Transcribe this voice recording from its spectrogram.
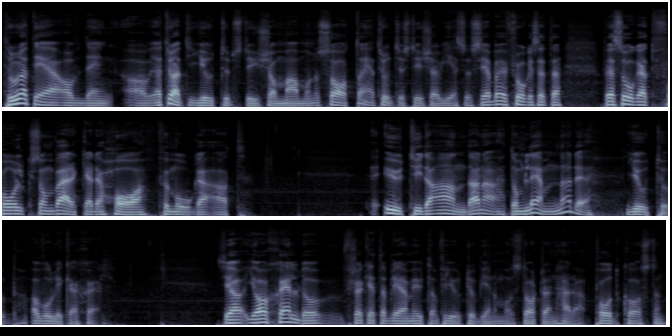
Tror att det är av den, av, jag tror att Youtube styrs av mammon och satan, jag tror inte det styrs av Jesus. Så jag började ifrågasätta, för jag såg att folk som verkade ha förmåga att eh, uttyda andarna, de lämnade Youtube av olika skäl. Så jag, jag själv då försöker etablera mig utanför Youtube genom att starta den här podcasten.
